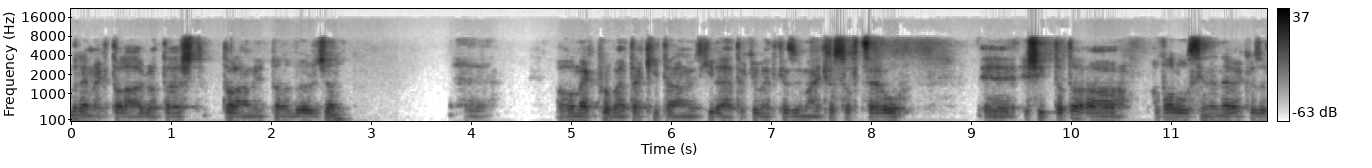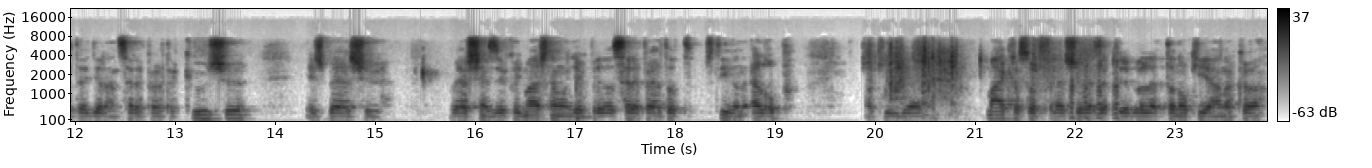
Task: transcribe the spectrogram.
remek találgatást, talán éppen a Virgin, e, ahol megpróbálták kitalálni, hogy ki lehet a következő Microsoft CEO, és itt a, a, a valószínű nevek között egyaránt szerepeltek külső és belső versenyzők, hogy más nem mondjak, például szerepelt ott Steven Elop, aki ugye Microsoft felső vezetőből lett a Nokia-nak a,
